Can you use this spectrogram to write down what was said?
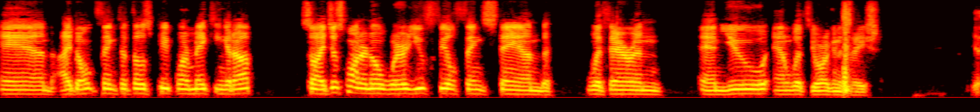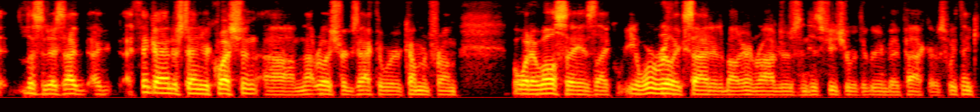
and I don't think that those people are making it up. So I just want to know where you feel things stand with Aaron and you and with the organization. Yeah, listen, I, I, I think I understand your question. Uh, I'm not really sure exactly where you're coming from. But what I will say is like, you know, we're really excited about Aaron Rodgers and his future with the Green Bay Packers. We think,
